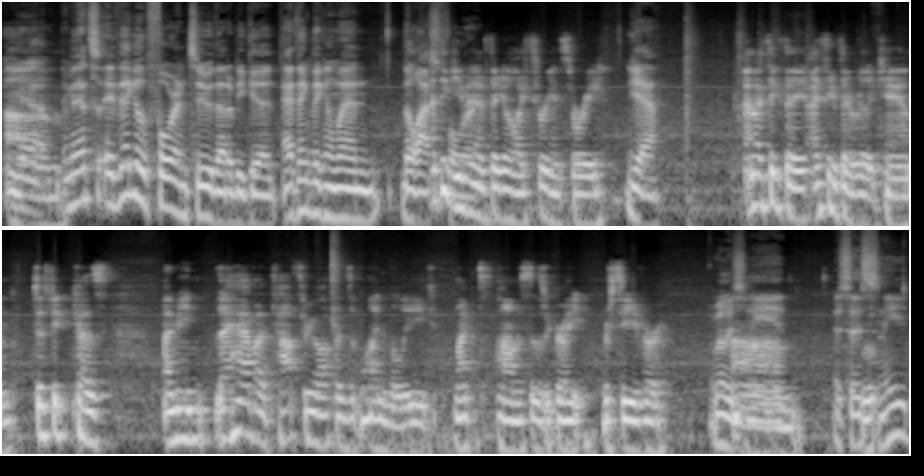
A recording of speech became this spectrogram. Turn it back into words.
Yeah, um, I mean that's if they go four and two, that'll be good. I think they can win the last. I think four. even if they go like three and three. Yeah, and I think they, I think they really can, just because. I mean, they have a top three offensive line in the league. Mike Thomas is a great receiver. Willie Snead. Um, is it Snead?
